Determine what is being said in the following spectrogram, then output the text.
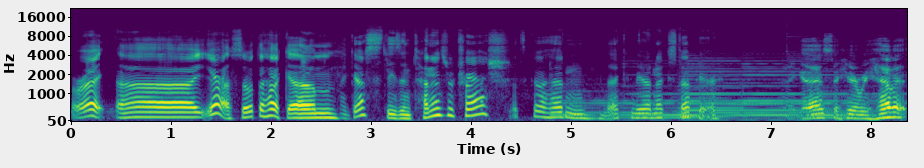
All right, uh, yeah, so what the heck, um, I guess these antennas are trash. Let's go ahead and that can be our next step here. Hey guys, so here we have it.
